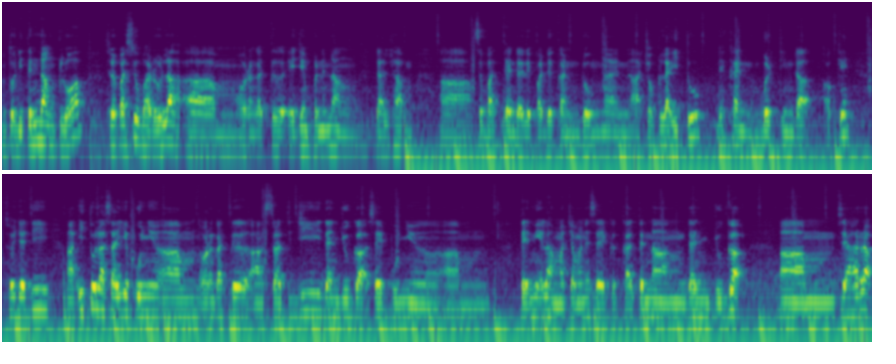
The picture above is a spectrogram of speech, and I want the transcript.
untuk ditendang keluar. Selepas tu barulah um, orang kata ejen penenang dalam uh, sebatan daripada kandungan uh, coklat itu dia akan bertindak. Okey? So jadi uh, itulah saya punya um, orang kata uh, strategi dan juga saya punya um, teknik lah macam mana saya kekal tenang dan juga um, saya harap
